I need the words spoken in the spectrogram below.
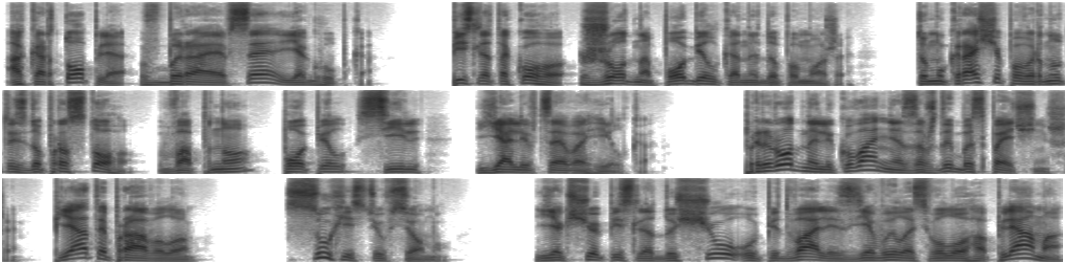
а картопля вбирає все, як губка. Після такого жодна побілка не допоможе. Тому краще повернутись до простого вапно, попіл, сіль, ялівцева гілка. Природне лікування завжди безпечніше. П'яте правило сухість у всьому. Якщо після дощу у підвалі з'явилась волога пляма,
